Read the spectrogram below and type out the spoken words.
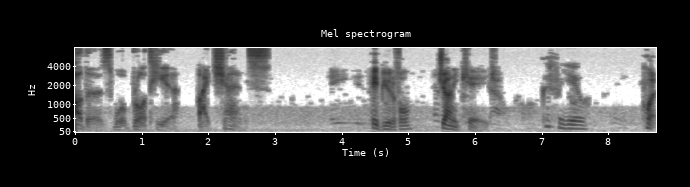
Others were brought here by chance. Hey, beautiful. Johnny Cage. Good for you. What?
